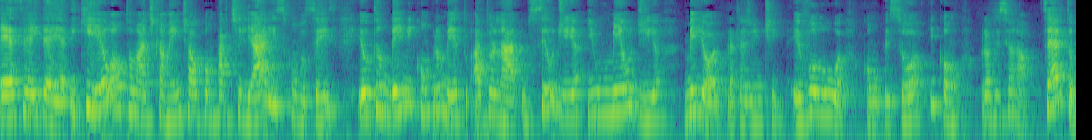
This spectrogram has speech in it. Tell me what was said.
Essa é a ideia. E que eu automaticamente, ao compartilhar isso com vocês, eu também me comprometo a tornar o seu dia e o meu dia melhor, para que a gente evolua como pessoa e como profissional, certo?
